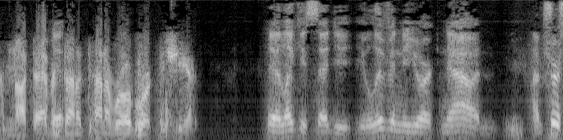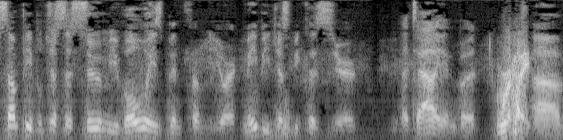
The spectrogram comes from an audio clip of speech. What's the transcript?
I'm not. I haven't Yeah. done a ton of road work this year. Yeah, like you said, you, you live in New York now, and I'm sure some people just assume you've always been from New York, maybe just because you're Italian, but Right. um,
